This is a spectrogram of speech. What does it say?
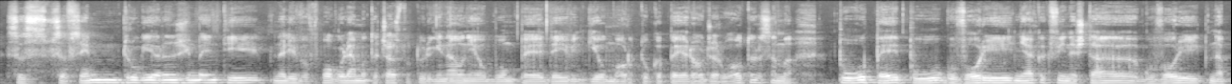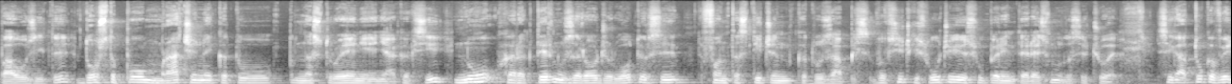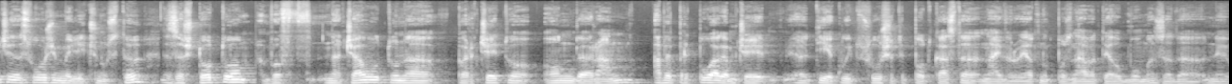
с съвсем други аранжименти. Нали, в по-голямата част от оригиналния албум пее Дейвид Гилмор, тук пее Роджер Уотърс, ама полупе, полуговори някакви неща, говори на паузите. Доста по-мрачен е като настроение някакси, но характерно за Роджер Уотърс е фантастичен като запис. Във всички случаи е супер интересно да се чуе. Сега, тук вече да сложим личността, защото в началото на парчето On the Run. Абе, предполагам, че е, тия, които слушате подкаста, най-вероятно познавате албума, за да не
